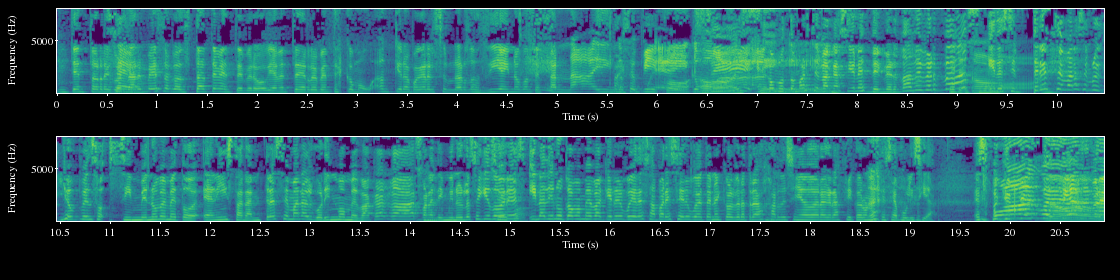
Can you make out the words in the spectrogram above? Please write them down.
intento recordarme eso constantemente, pero obviamente de repente es como, wow, quiero apagar el celular dos días y no contestar nada y no se puede. y como- Sí, Ay, es como tomarse vacaciones de verdad, de verdad. Pero. Y decir, tres semanas en... Yo pienso, si me- no me meto en Instagram tres semanas, el algoritmo me va a cagar, van a disminuir los seguidores y nadie nunca más me va a querer, voy a desaparecer y voy a tener que volver a trabajar diseñadora gráfica en una agencia de policía. Eso que pienso siempre.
